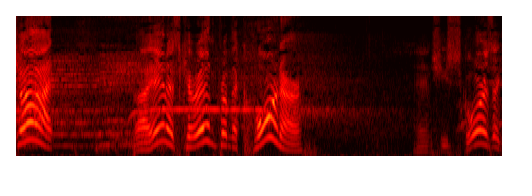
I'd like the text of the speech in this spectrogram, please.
shot. by Ines Karin from the corner. And she scores again.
